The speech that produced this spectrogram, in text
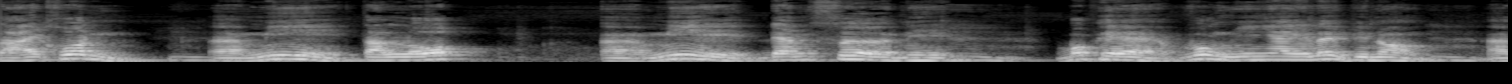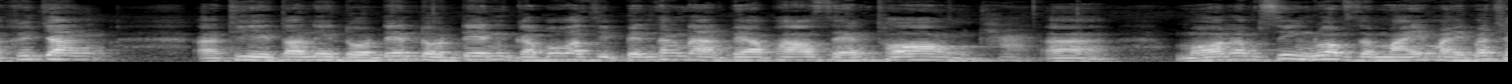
หลายคนอ่ามีตลกอ่ามีแดนเซอร์นี่อืมบ่แพ้วงใหญ่ๆเลยพี่น้องอืมอ่าคือจังอ่าที่ตอนนี้โดดเด่นโดดเด่นกับบ่ว่าสิเป็นทางด้านแพรวพราวแสงทองค่ะอ่าหมอลำซิ่งร่วมสมัยใหม่พัช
